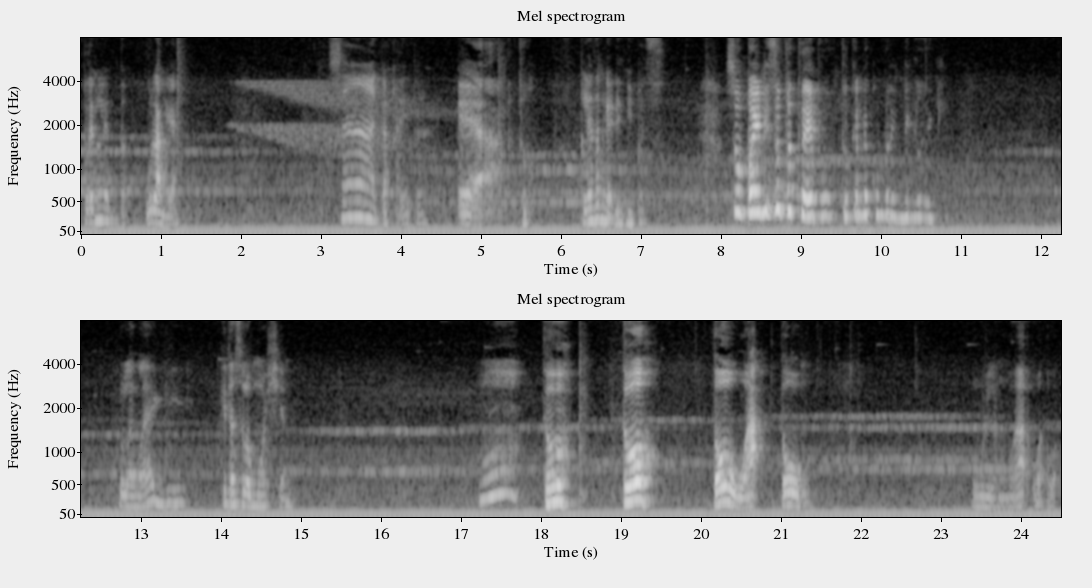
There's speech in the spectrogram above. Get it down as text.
Kalian lihat tuh. Ulang ya. Saat kakak itu. Ya tuh. Kelihatan nggak dia ngipas? Sumpah ini sempet heboh. Tuh kan aku merinding lagi. Ulang lagi. Kita slow motion. Oh tuh. Tuh. Tuh wak. Tuh. Ulang wak. Wak wak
